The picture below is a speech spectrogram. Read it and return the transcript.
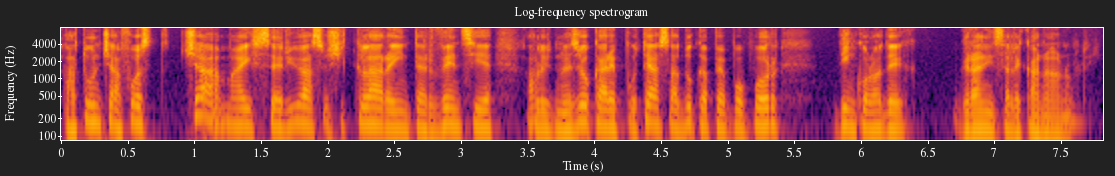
atunci a fost cea mai serioasă și clară intervenție a lui Dumnezeu care putea să aducă pe popor dincolo de granițele Canaanului.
